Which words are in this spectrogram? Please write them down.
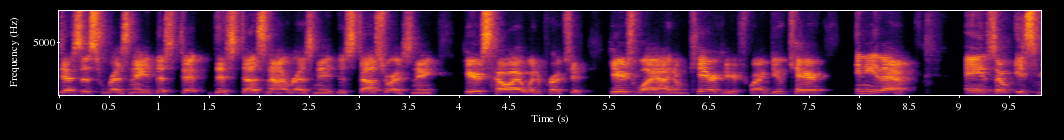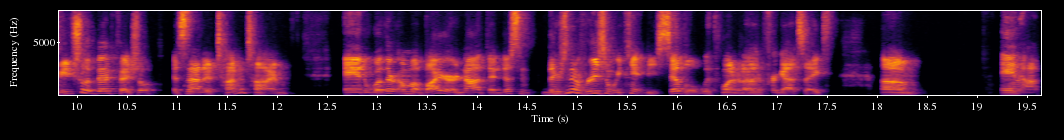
does this resonate? This this does not resonate. This does resonate. Here's how I would approach it. Here's why I don't care. Here's why I do care. Any of that. And so it's mutually beneficial. It's not a ton of time. And whether I'm a buyer or not, that doesn't, there's no reason we can't be civil with one another, for God's sakes. Um, and I,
